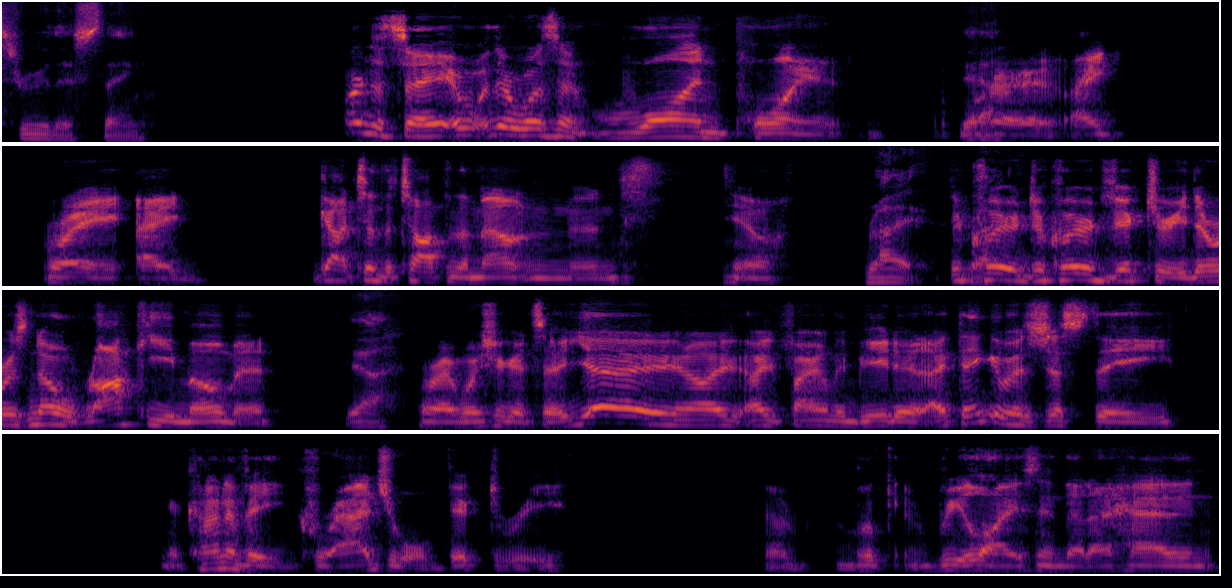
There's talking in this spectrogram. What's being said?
through this thing? Hard to say. It, there wasn't one point Yeah. where I, right, I got to the top of the mountain and you know Right. right. declared declared victory. There was no rocky moment Yeah. where I wish I could say, "Yay!" You know, I, I finally beat it. I think it was just a you know, kind of a gradual victory. Uh, look, realizing that I hadn't,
